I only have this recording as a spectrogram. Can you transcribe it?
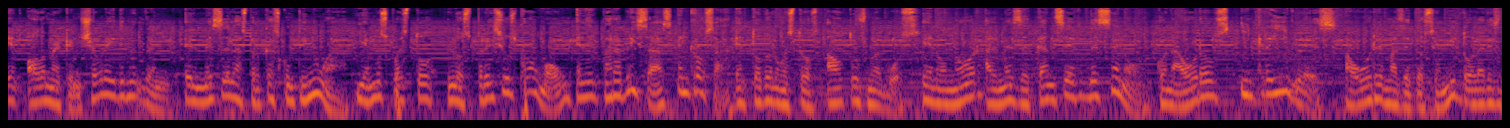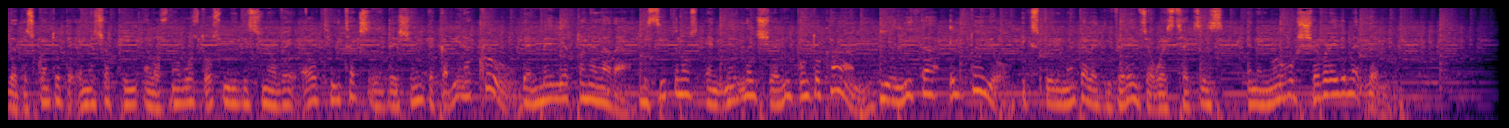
En All American Chevrolet de Midland, el mes de las trocas continúa y hemos puesto los precios promo en el parabrisas en rosa en todos nuestros autos nuevos en honor al mes de cáncer de seno con ahorros increíbles. Ahorre más de 12 mil dólares de descuento de MSRP en los nuevos 2019 LT Texas Edition de cabina crew de media tonelada. Visítenos en midlandchevy.com y elija el tuyo. Experimenta la diferencia West Texas en el nuevo Chevrolet de Midland.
